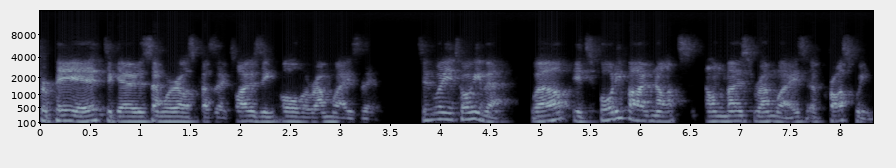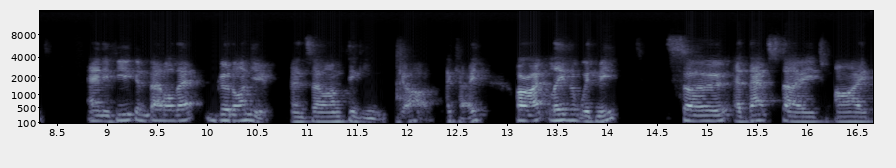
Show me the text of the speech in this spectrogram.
prepare to go to somewhere else because they're closing all the runways there. I said, what are you talking about? Well, it's 45 knots on most runways of crosswind. And if you can battle that, good on you. And so I'm thinking, God, okay, all right, leave it with me. So at that stage, I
